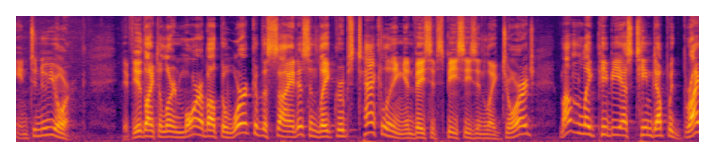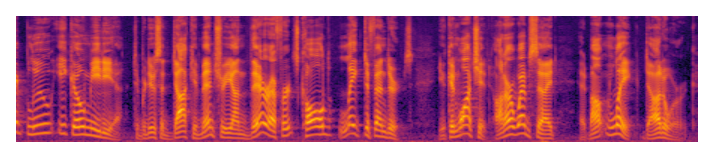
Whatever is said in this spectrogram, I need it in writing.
into New York. If you'd like to learn more about the work of the scientists and lake groups tackling invasive species in Lake George, Mountain Lake PBS teamed up with Bright Blue Eco Media to produce a documentary on their efforts called Lake Defenders. You can watch it on our website at mountainlake.org.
